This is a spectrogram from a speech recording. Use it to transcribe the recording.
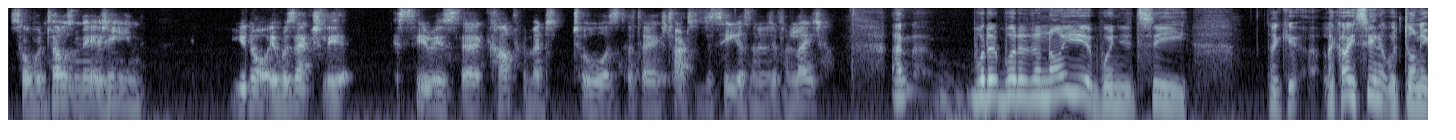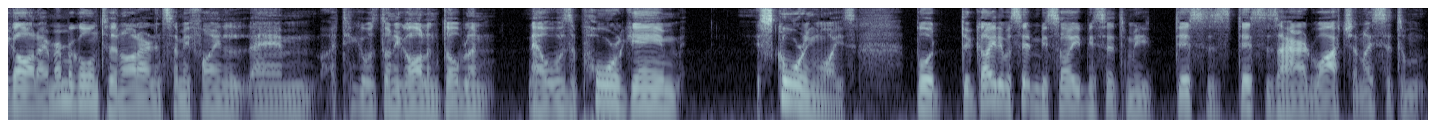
So in 2018, you know, it was actually a serious uh, compliment to us that they started to see us in a different light. And would it would it annoy you when you'd see? Like, like I seen it with Donegal. I remember going to an All Ireland semi final. Um, I think it was Donegal in Dublin. Now it was a poor game, scoring wise, but the guy that was sitting beside me said to me, "This is this is a hard watch." And I said to him,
